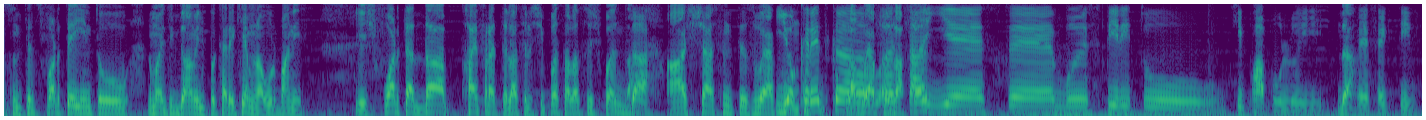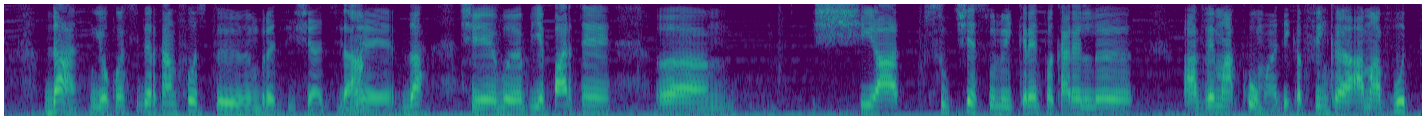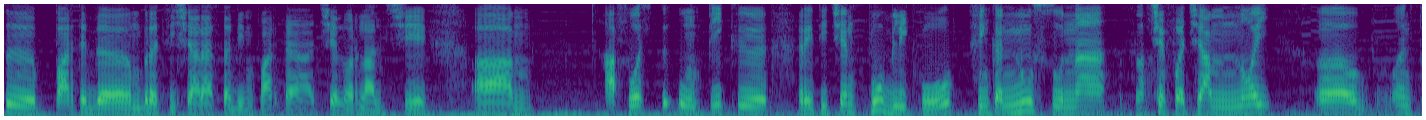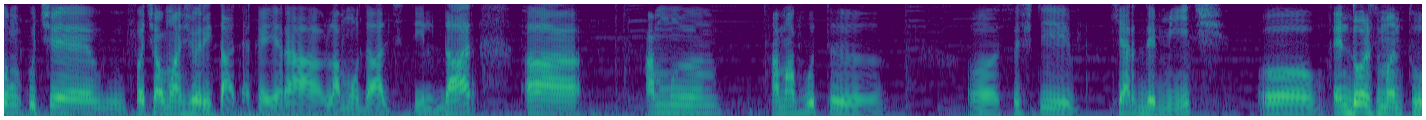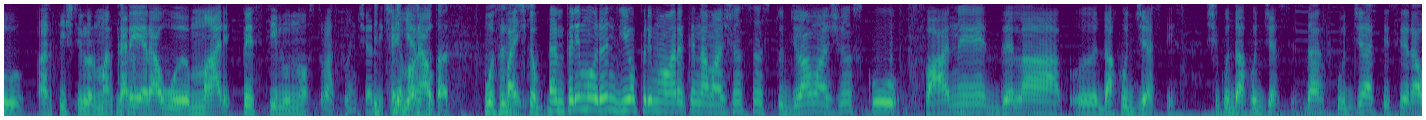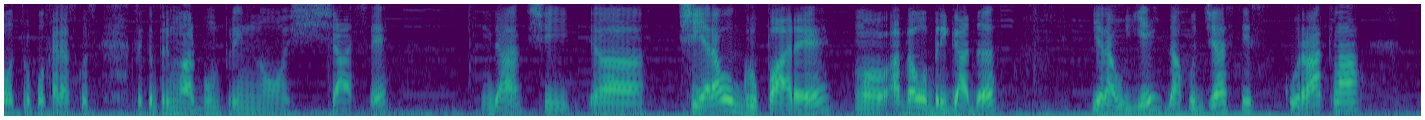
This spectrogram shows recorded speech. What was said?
sunteți foarte into, nu mai zic de oameni pe care îi chem la urbanist. Ești foarte, a, da, hai frate, lasă-l și pe ăsta, lasă și pe ăsta. Da. Așa sunteți voi acum. Eu cred că la voi a fost la ăsta fel? este bă, spiritul hip-hop-ului, Da. efectiv. Da, eu consider că am fost uh, îmbrățișați Da? de... Da, și bă, e parte uh, și a succesului, cred, pe care îl uh, avem acum. Adică fiindcă am avut uh, parte de îmbrățișarea asta din partea celorlalți și um, a fost un pic uh, reticent publicul, fiindcă nu suna La- ce făceam noi uh, în ton cu ce făceau majoritatea, că era la modă alt stil. Dar uh, am, uh, am avut, uh, uh, să știi, chiar de mici, uh, endorsement-ul artiștilor mari, Da. care erau uh, mari pe stilul nostru atunci. Pe Adică cine v-a erau, ajutat? Poți să Păi, zici că... În primul rând, eu prima oară când am ajuns în studio, am ajuns cu fane de la uh, Dahood Justice și cu Dahood Justice. Dahood Justice era o trupă care a scos, cred că primul album prin 96, da, și uh, Și era o grupare, o, avea o brigadă, erau ei, Dahut Justice, cu Racla,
